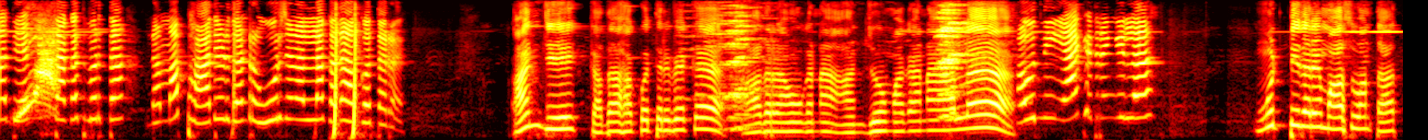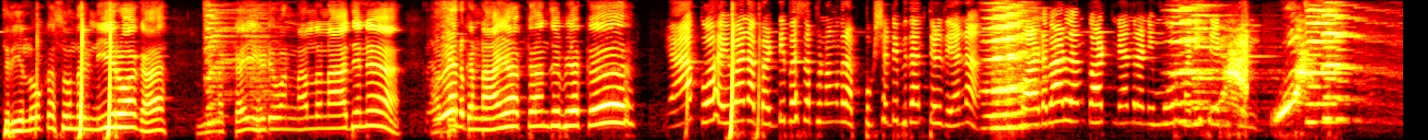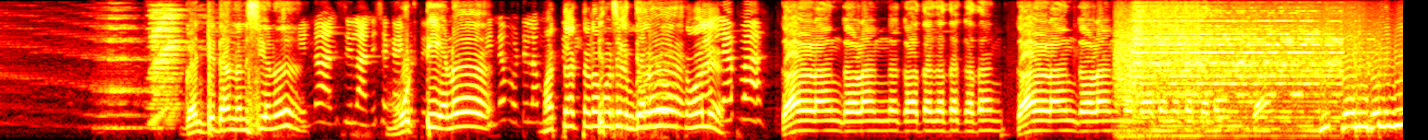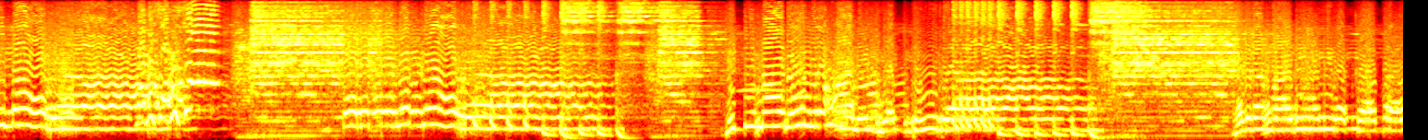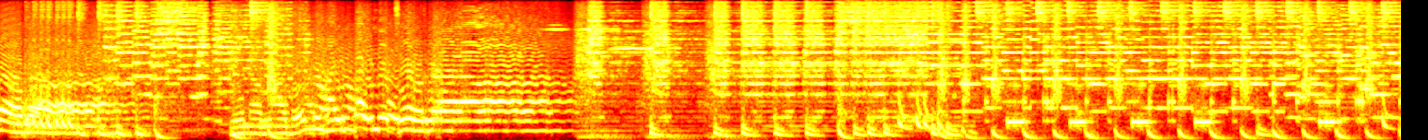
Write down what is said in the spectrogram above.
ತಾಕತ್ ಬರ್ತಾ? ನಮ್ಮ ಹಾದಿ ಹಿಡ್ದಂಡ್ರ ಊರ್ ಜನ ಎಲ್ಲ ಕದ ಹಾಕೋತಾರ. ಅಂಜಿ ಕದ ಹಾಕೋತಿರ್ಬೇಕ ಆದ್ರ ಅವಗನ ಅಂಜು ಮಗನ ಅಲ್ಲ. ಹೌದ್ ನೀ ಯಾಕೆ ಹೆದ್ರಂಗಿಲ್ಲ? ಮುಟ್ಟಿದರೆ ಮಾಸು ಅಂತ ತ್ರಿಲೋಕ ಸುಂದರಿ ನೀರುವಾಗ ನಿನ್ನ ಕೈ ಹಿಡಿಯುವನ್ನಲ್ಲ ನಾದಿನ ಅದಕ್ಕ ನಾ ಅಂಜ ಅಂಜಬೇಕು? ಯಾಕೋ ಹೈವಾನ ಬಡ್ಡಿ ಬಸಪ್ಪ ನಂದ್ರ ಪುಕ್ಷಟಿ ಬಿದ ಅಂತ ತಿಳಿದೆ ಏನ? ಮಾಡಬಾರ್ದು ಅಂತ ಕಾಟ್ನಿ ಅಂದ್ರ ನಿಮ್ ಮೂರ್ ಮನಿ ಸೇರಿರ್ತೀನಿ ಗಂಟಿ ಡನ್ ಅನ್ಸಿಯನು ಇನ್ನೂ ಅನ್ಸಿಲ್ಲ ಅನಿಸ ಮುಟ್ಟಿ ಏನು? ಇನ್ನೂ ಮುಟ್ಟಿಲ್ಲ ಮತ್ತೆ ಯಾಕೆ ತಡ ಮಾಡ್ತೀವಿ ಹೆಚ್ಚಿಗೆ ಜನ- ಕವಲೆ? ಅಲ್ಲಪ್ಪ. ಗಳಂಗ್ ಗಳಂಗ ಗದ ಗದ ಗದಂಗ್ ಗಳಂಗ್ ಗಳಂಗ ಗದ ಗದ ಗದಂಗ್ ಕರಿತೀನಿ ಬಾರ ಹಿಡ್ಡಿ ಮಾಡೋ ಆಲ್ ಇಂಡಿಯಾ ಟೂರ ಮಾಡಿ ರಕ್ಕ ಬರಾರ ಏನ ಮಾಡೋನು ಹೈ ಪೈಲೆ ಜೋರ. ಕರಿತೀನಿ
